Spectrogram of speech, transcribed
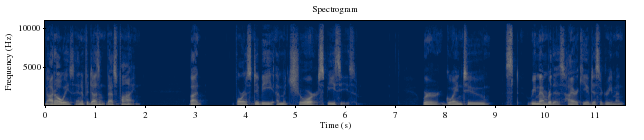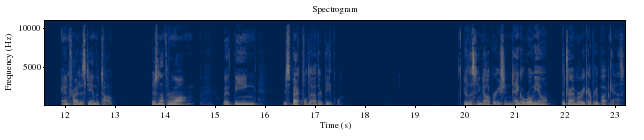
Not always, and if it doesn't, that's fine. But for us to be a mature species, we're going to st- remember this hierarchy of disagreement and try to stay on the top. There's nothing wrong with being respectful to other people. You're listening to Operation Tango Romeo, the Trauma Recovery Podcast.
